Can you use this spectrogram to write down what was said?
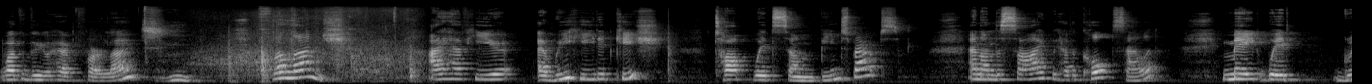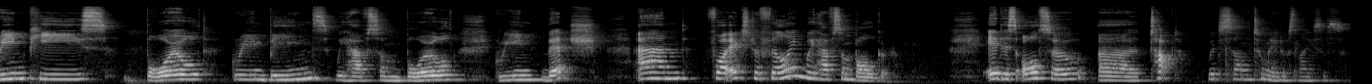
what do you have for lunch? For lunch, I have here a reheated quiche topped with some bean sprouts. And on the side, we have a cold salad made with green peas, boiled green beans. We have some boiled green veg. And for extra filling, we have some bulgur. It is also uh, topped with some tomato slices.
